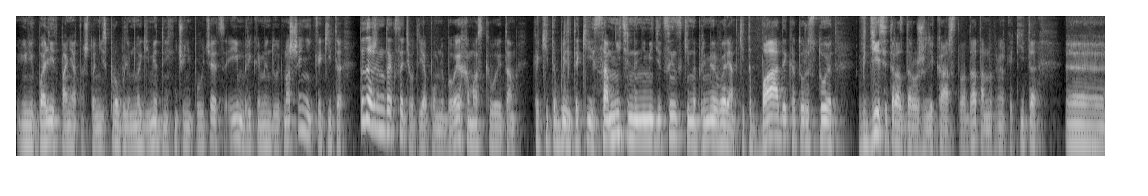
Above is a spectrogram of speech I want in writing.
и у них болит, понятно, что они испробовали многие методы, у них ничего не получается, и им рекомендуют мошенники какие-то, да даже иногда, кстати, вот я помню, был «Эхо Москвы», там какие-то были такие сомнительно не медицинские, например, варианты, какие-то БАДы, которые стоят в 10 раз дороже лекарства, да, там, например, какие-то э,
